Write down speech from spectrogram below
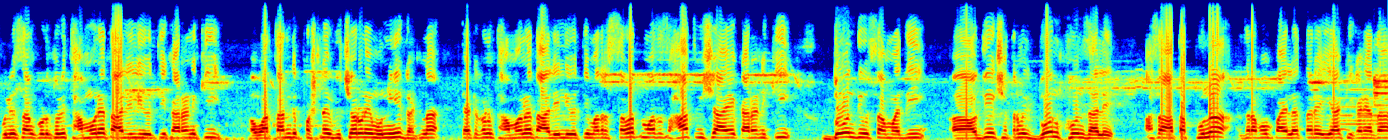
पोलिसांकडून थोडी थांबवण्यात आलेली होती कारण की वार्ताहरांचे प्रश्न विचारू नये म्हणून ही घटना त्या ठिकाणी थांबवण्यात आलेली होती. मात्र सर्वात महत्त्वाचा हाच विषय आहे कारण की दोन दिवसामध्ये औद्योगिक क्षेत्रामध्ये दोन खून झाले. असं आता पुन्हा जर आपण पाहिलं तर या ठिकाणी आता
